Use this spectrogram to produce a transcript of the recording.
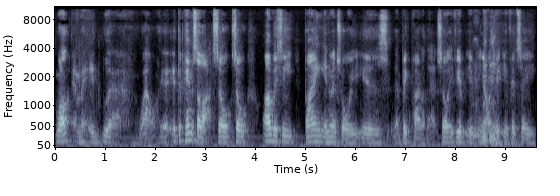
Well, it, uh, wow, it, it, depends a lot. So, so obviously, buying inventory is a big part of that. So, if you, if, you know, if it's a,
